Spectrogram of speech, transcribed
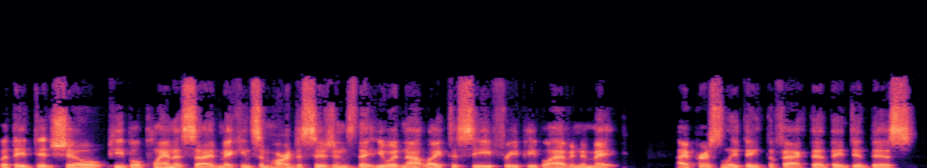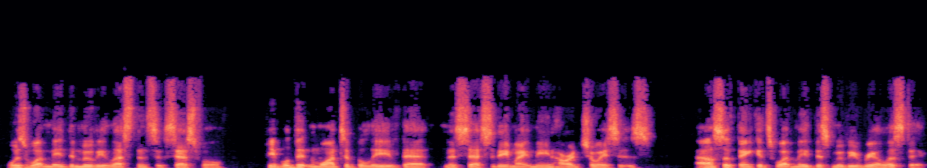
But they did show people planet side making some hard decisions that you would not like to see free people having to make. I personally think the fact that they did this was what made the movie less than successful. People didn't want to believe that necessity might mean hard choices. I also think it's what made this movie realistic.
